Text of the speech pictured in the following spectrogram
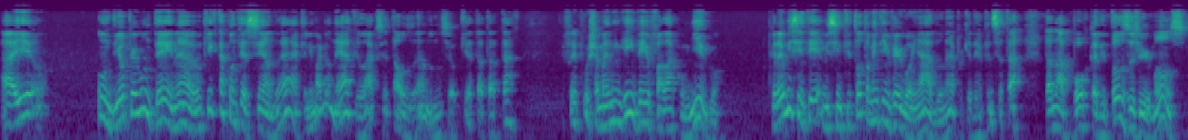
Aí, um dia eu perguntei, né? O que está acontecendo? É, aquele marionete lá que você está usando, não sei o que, tá, tá, tá. Eu falei, puxa, mas ninguém veio falar comigo. Porque daí eu me senti, me senti totalmente envergonhado, né? Porque de repente você está tá na boca de todos os irmãos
